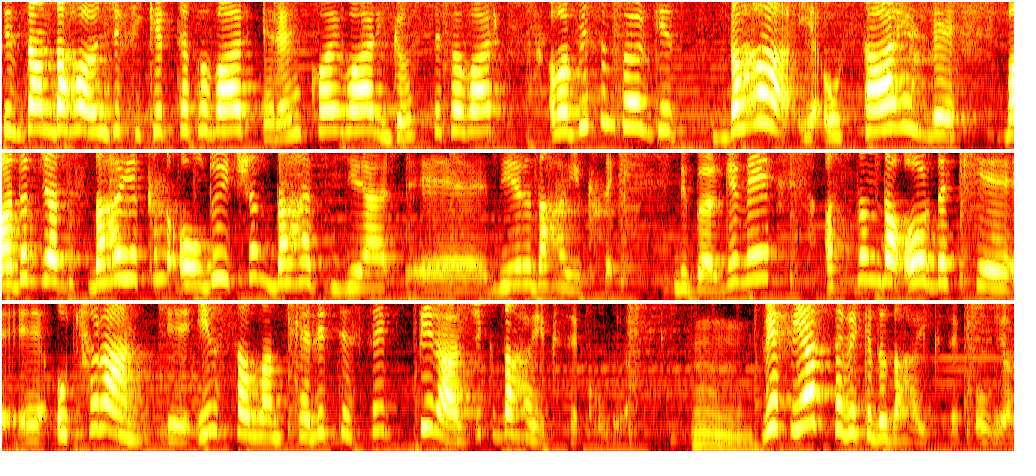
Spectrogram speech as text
Bizden daha önce Fikirtepe var, Erenköy var, Göztepe var. Ama bizim bölge daha o sahil ve Bağdat Caddesi daha yakın olduğu için daha diğer e, diğeri daha yüksek bir bölge ve aslında oradaki e, oturan e, insanların kalitesi birazcık daha yüksek oluyor. Hmm. Ve fiyat tabii ki de daha yüksek oluyor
